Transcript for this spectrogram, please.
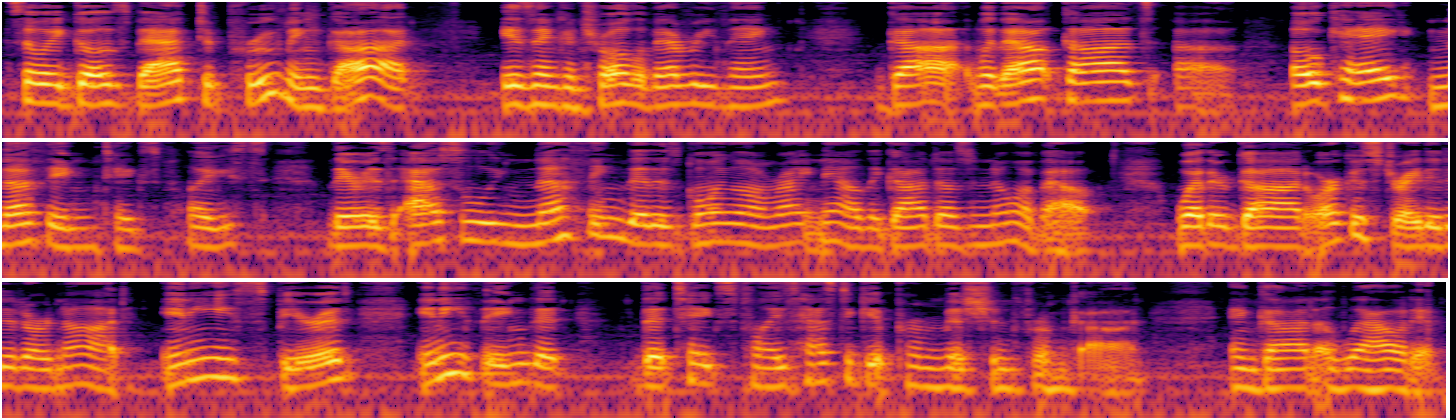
So it goes back to proving God is in control of everything. God, without God's uh, okay, nothing takes place. There is absolutely nothing that is going on right now that God doesn't know about, whether God orchestrated it or not. Any spirit, anything that that takes place has to get permission from God, and God allowed it.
